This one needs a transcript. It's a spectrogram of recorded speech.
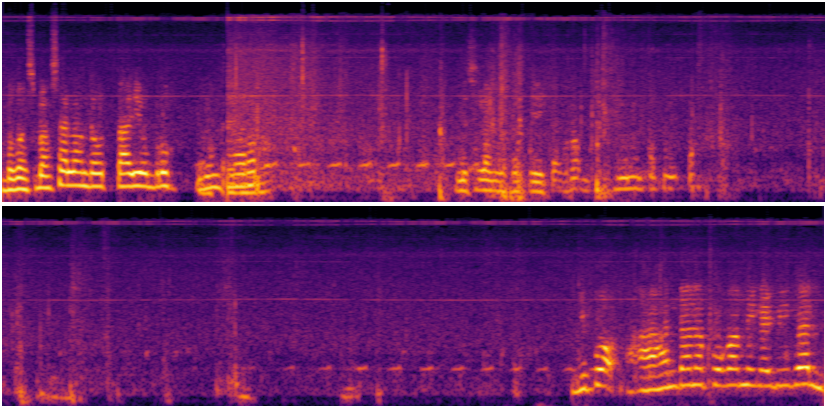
Bagas-basa lang daw tayo bro. Yung harap. Hindi sila makikita bro. Hindi nang pakita. Sige po, handa na po kami kaibigan.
